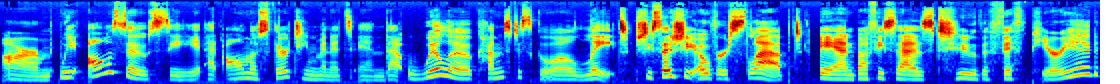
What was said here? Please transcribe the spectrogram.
arm. We also see at almost 13 minutes in that Willow comes to school late. She says she overslept, and Buffy says to the fifth period,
